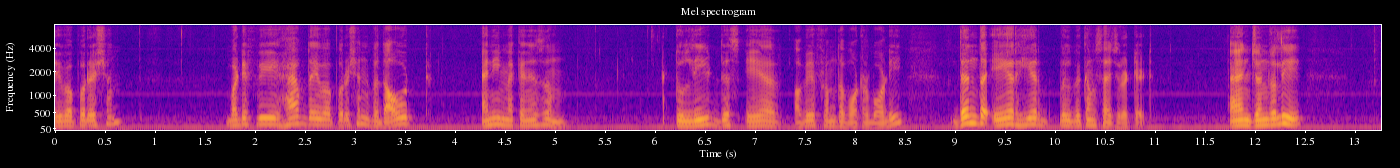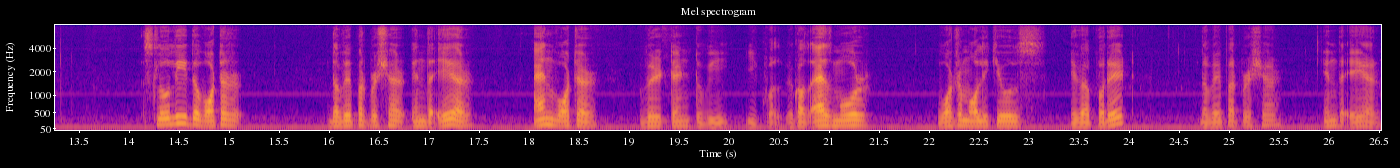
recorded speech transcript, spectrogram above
evaporation but if we have the evaporation without any mechanism to lead this air away from the water body, then the air here will become saturated and generally slowly the water the vapor pressure in the air and water will tend to be equal because as more water molecules evaporate the vapor pressure in the air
